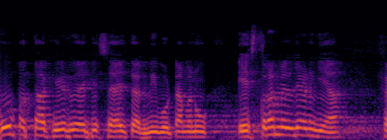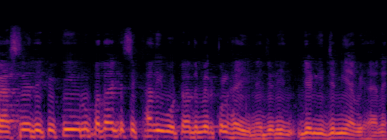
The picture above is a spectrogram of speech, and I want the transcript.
ਉਹ ਪੱਤਾ ਖੇਡ ਰਿਹਾ ਕਿ ਸਹਿਜਧਾਰੀ ਦੀ ਵੋਟਾਂ ਮੈਨੂੰ ਇਸ ਤਰ੍ਹਾਂ ਮਿਲ ਜਾਣਗੀਆਂ ਫੈਸਲੇ ਦੇ ਕਿਉਂਕਿ ਉਹਨੂੰ ਪਤਾ ਹੈ ਕਿ ਸਿੱਖਾਂ ਦੀ ਵੋਟਾਂ ਤੇ ਬਿਲਕੁਲ ਹੈ ਹੀ ਨੇ ਜਿਹੜੀ ਜਿਹੜੀਆਂ ਜਿੰਨੀਆਂ ਵੀ ਹੈ ਨੇ।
